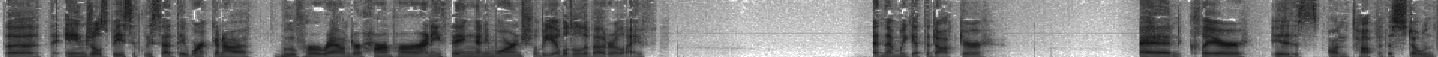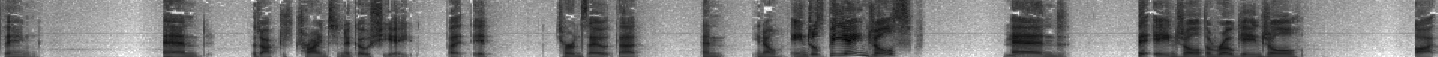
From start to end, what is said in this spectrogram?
the the angels basically said they weren't going to move her around or harm her or anything anymore and she'll be able to live out her life. And then we get the doctor and Claire is on top of the stone thing. And the doctor's trying to negotiate, but it turns out that and you know, angels be angels Yeah. and the angel, the rogue angel, thought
